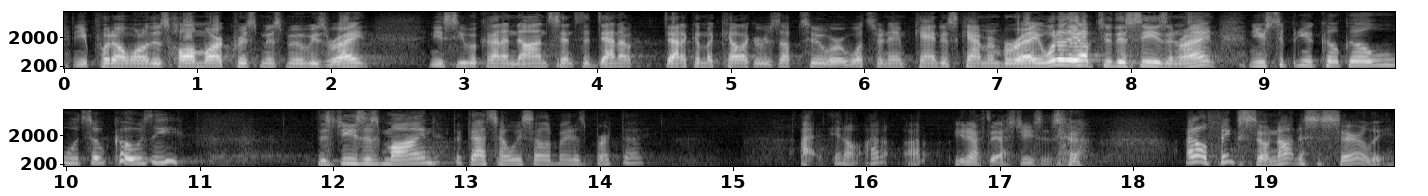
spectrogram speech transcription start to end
and you put on one of those Hallmark Christmas movies, right? And you see what kind of nonsense that Danica, McKellar is up to, or what's her name, Candace Cameron Bure. What are they up to this season, right? And you're sipping your cocoa. Ooh, it's so cozy. Does Jesus mind that that's how we celebrate his birthday? I, you know, I don't, I don't, you'd have to ask Jesus. I don't think so, not necessarily.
